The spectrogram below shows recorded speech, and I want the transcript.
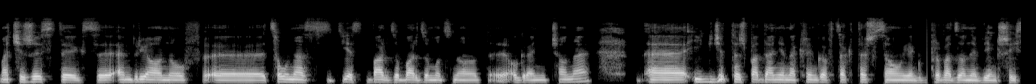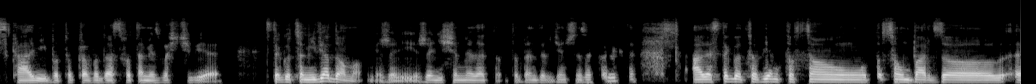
macierzystych z embrionów, e, co u nas jest bardzo, bardzo mocno e, ograniczone i gdzie też badania na kręgowcach też są jakby prowadzone w większej skali, bo to prawodawstwo tam jest właściwie z tego co mi wiadomo. Jeżeli, jeżeli się mylę, to, to będę wdzięczny za korektę, ale z tego co wiem, to są, to są bardzo e,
